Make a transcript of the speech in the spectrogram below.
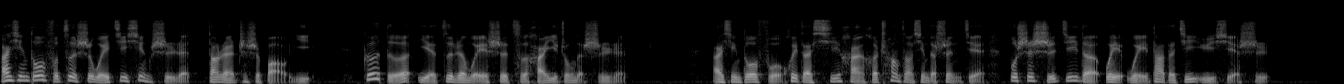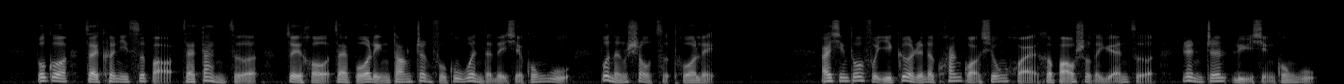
埃辛多夫自视为即兴诗人，当然这是褒义，歌德也自认为是此含义中的诗人。埃辛多夫会在稀罕和创造性的瞬间，不失时机地为伟大的机遇写诗。不过，在科尼斯堡、在但泽，最后在柏林当政府顾问的那些公务，不能受此拖累。埃辛多夫以个人的宽广胸怀和保守的原则，认真履行公务。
